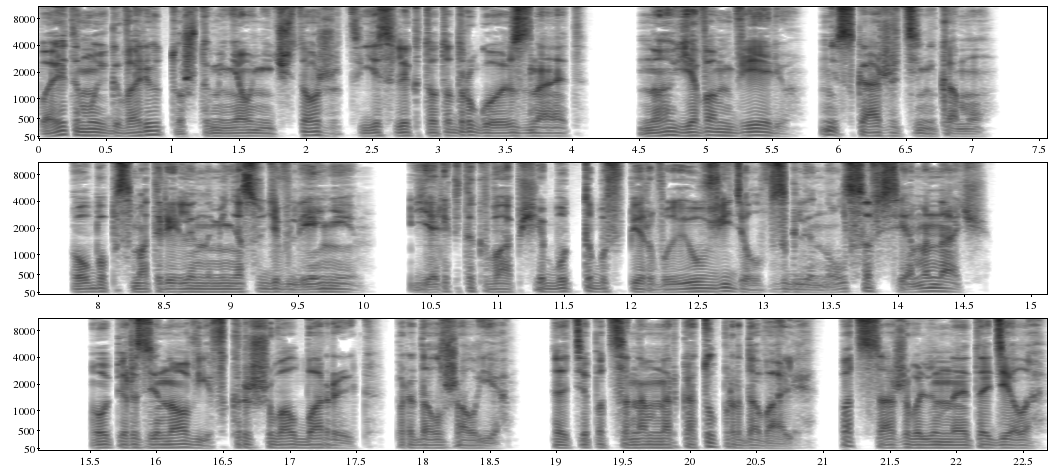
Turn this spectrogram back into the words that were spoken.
Поэтому и говорю то, что меня уничтожит, если кто-то другой узнает. Но я вам верю, не скажете никому». Оба посмотрели на меня с удивлением. Ярик так вообще будто бы впервые увидел, взглянул совсем иначе. «Опер Зиновьев крышевал барык», — продолжал я. «А те пацанам наркоту продавали, подсаживали на это дело,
